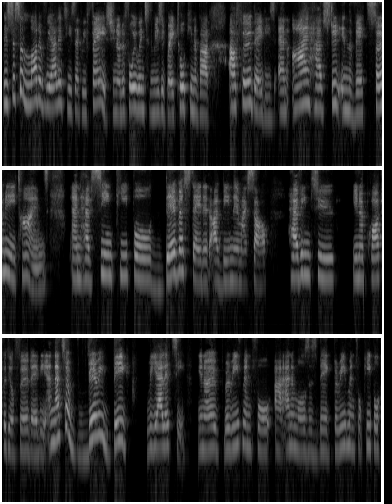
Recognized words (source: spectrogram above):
there's just a lot of realities that we face. You know before we went to the music break talking about our fur babies and i have stood in the vet so many times and have seen people devastated. I've been there myself having to you know part with your fur baby. And that's a very big reality you know, bereavement for our animals is big, bereavement for people.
